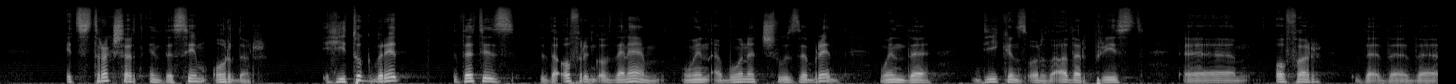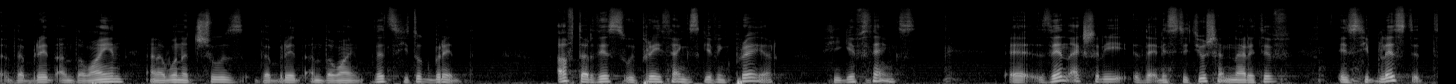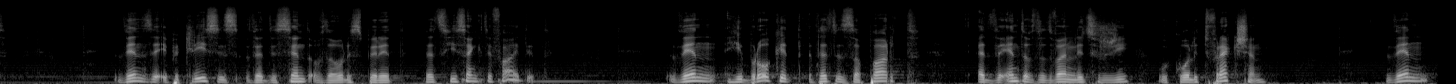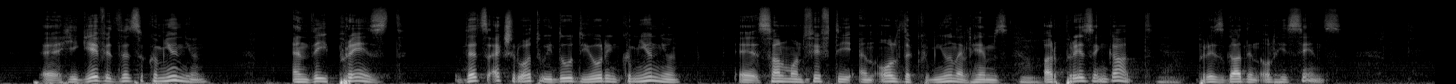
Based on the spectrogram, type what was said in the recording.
it's structured in the same order. He took bread, that is the offering of the lamb, when Abuna chose the bread, when the deacons or the other priests um, offer the, the, the, the bread and the wine, and Abuna choose the bread and the wine. That's he took bread. After this, we pray thanksgiving prayer. He gave thanks. Uh, then, actually, the institution narrative is he blessed it. Then the epiclesis, the descent of the Holy Spirit, that's he sanctified it. Then he broke it. That is the part at the end of the divine liturgy. We call it fraction. Then uh, he gave it. That's a communion, and they praised. That's actually what we do during communion. Uh, Psalm 150 and all the communal hymns are praising God. Yeah. Praise God in all His sins.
